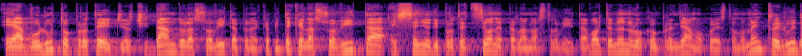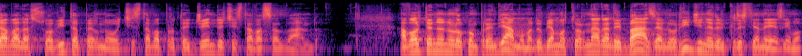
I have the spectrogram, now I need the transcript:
e ha voluto proteggerci dando la sua vita per noi. Capite che la sua vita è segno di protezione per la nostra vita. A volte noi non lo comprendiamo questo, ma mentre lui dava la sua vita per noi, ci stava proteggendo e ci stava salvando. A volte noi non lo comprendiamo, ma dobbiamo tornare alle basi, all'origine del cristianesimo.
